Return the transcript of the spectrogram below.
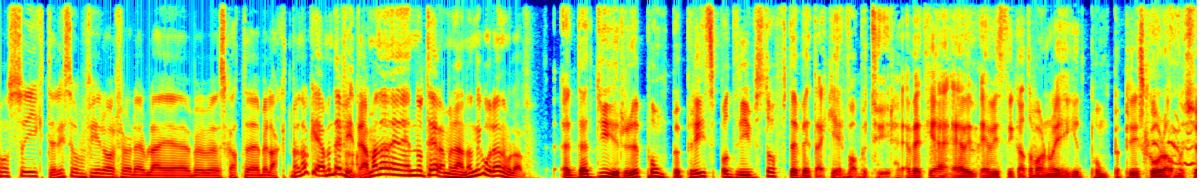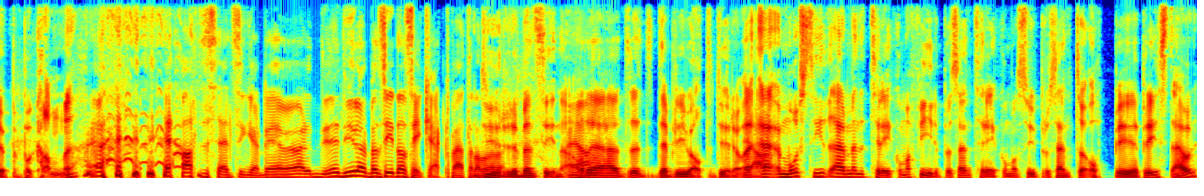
Og så gikk det liksom fire år før det ble b- skattebelagt. Men ok, men det er fint. Ja, men Jeg noterer meg den. Den er god, den, Olav. Eh, Det er dyrere pumpepris på drivstoff. Det vet jeg ikke helt hva det betyr. Jeg vet ikke, jeg, jeg visste ikke at det var noe eget pumpepris. Går det an å kjøpe på kanne? ja, det er sikkert. Det er, det er dyrere bensin da, sikkert. På et eller annet. Dyrere bensin, ja. Ja. Og det, det, det blir jo alltid dyrere. Ja. jeg, jeg må si det er med 3,4% 3,7 opp i pris. Det er, jo,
